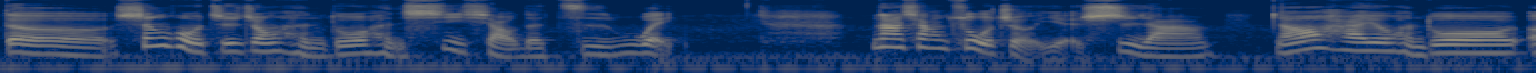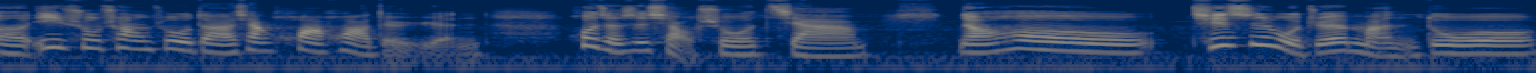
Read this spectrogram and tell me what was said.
的生活之中很多很细小的滋味。那像作者也是啊。然后还有很多呃艺术创作的，像画画的人，或者是小说家。然后其实我觉得蛮多，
